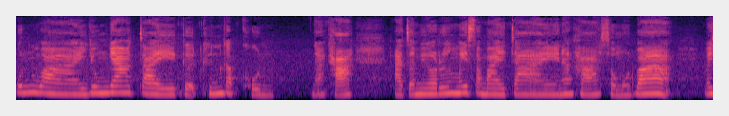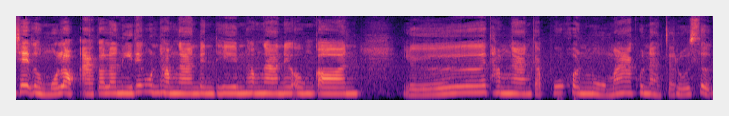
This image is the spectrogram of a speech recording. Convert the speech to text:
วุ่นวาย ยุ่งยากใจเกิดขึ้นกับคุณนะคะ อาจจะมีเรื่องไม่สบายใจนะคะ สมมุติว่าไม่ใช่สมมุติหรอกอะกรณีที่คุณทำงานเป็นทีมทำงานในองค์กร หรือทำงานกับผู้คนหมู่มากคุณอาจจะรู้สึก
